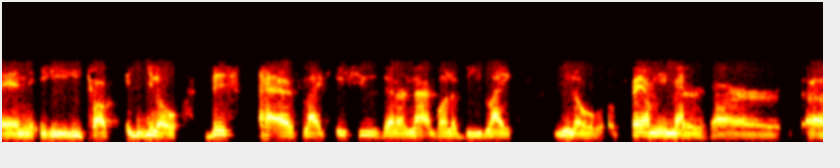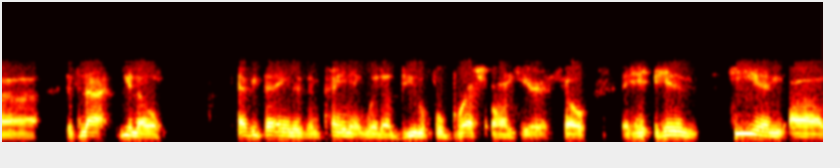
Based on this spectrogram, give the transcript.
and he he talks. You know, this has like issues that are not going to be like you know family matters are. uh, it's not you know everything isn't painted with a beautiful brush on here. So his he and uh,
